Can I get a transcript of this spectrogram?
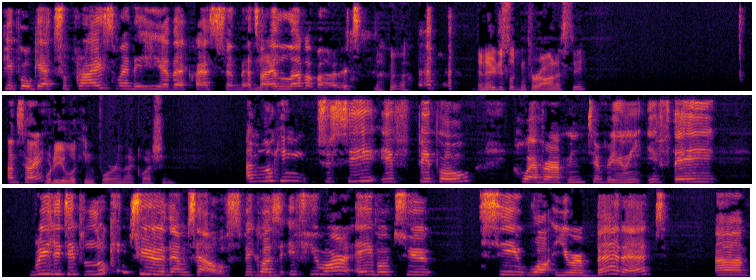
People get surprised when they hear that question. That's what I love about it. And are you just looking for honesty? I'm sorry? What are you looking for in that question? I'm looking to see if people, whoever I'm interviewing, if they really did look into themselves. Because mm-hmm. if you are able to see what you're bad at, um,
